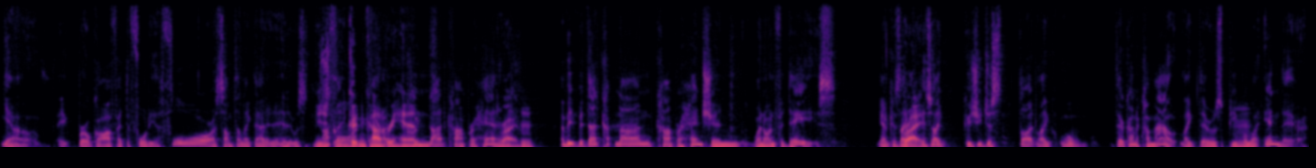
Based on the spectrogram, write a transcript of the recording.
you know, it broke off at the 40th floor or something like that. And, and it was You just nothing. couldn't You know, comprehend. could not comprehend. right. Hmm. I mean, but that non-comprehension went on for days. You know, because like Right. it's like because you just thought like, well, they're going to come out. Like there was people hmm. in there,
